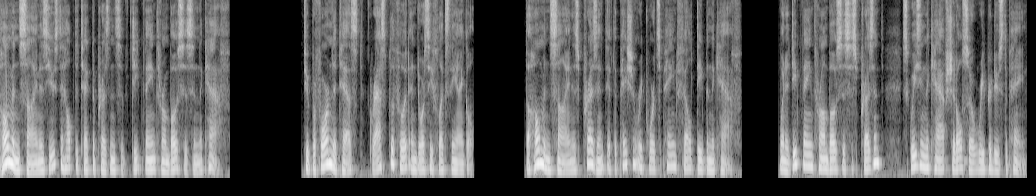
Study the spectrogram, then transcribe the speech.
Homan's sign is used to help detect the presence of deep vein thrombosis in the calf. To perform the test, grasp the foot and dorsiflex the ankle. The Homan's sign is present if the patient reports pain felt deep in the calf. When a deep vein thrombosis is present, squeezing the calf should also reproduce the pain.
